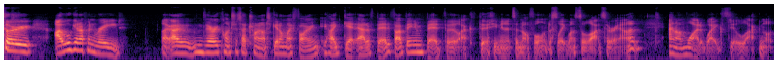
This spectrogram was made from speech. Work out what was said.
so I will get up and read. Like I'm very conscious I try not to get on my phone if I get out of bed. If I've been in bed for like 30 minutes and not fallen to sleep once the lights are out and I'm wide awake still like not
